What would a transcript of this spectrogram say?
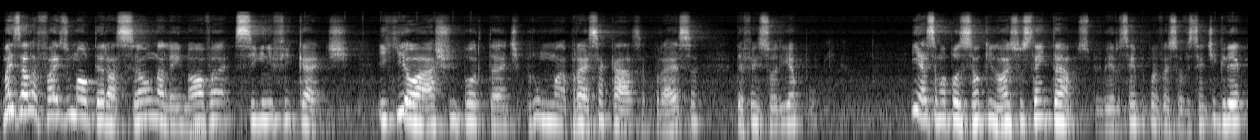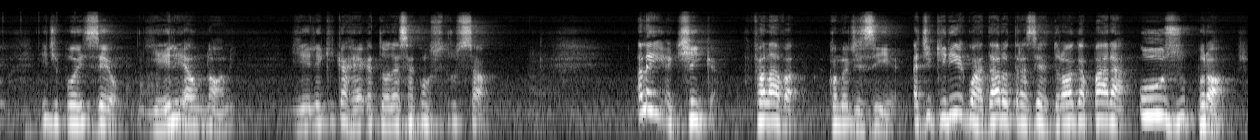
mas ela faz uma alteração na lei nova significante e que eu acho importante para, uma, para essa casa, para essa defensoria pública. E essa é uma posição que nós sustentamos. Primeiro, sempre o professor Vicente Greco e depois eu. E ele é o nome, e ele é que carrega toda essa construção. A lei antiga falava como eu dizia, adquirir, guardar ou trazer droga para uso próprio.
